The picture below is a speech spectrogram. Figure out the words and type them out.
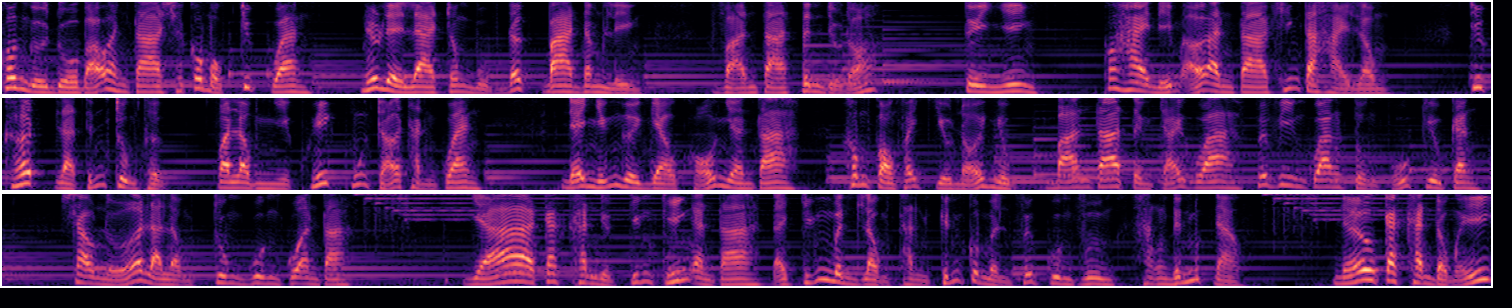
Có người đùa bảo anh ta sẽ có một chức quan nếu lề la trong bùn đất 3 năm liền và anh ta tin điều đó. Tuy nhiên, có hai điểm ở anh ta khiến ta hài lòng. Trước hết là tính trung thực và lòng nhiệt huyết muốn trở thành quan để những người nghèo khổ như anh ta không còn phải chịu nổi nhục mà anh ta từng trải qua với viên quan tuần phủ kiêu căng. Sau nữa là lòng trung quân của anh ta. Dạ, các khanh được chứng kiến anh ta đã chứng minh lòng thành kính của mình với quân vương hăng đến mức nào. Nếu các khanh đồng ý,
